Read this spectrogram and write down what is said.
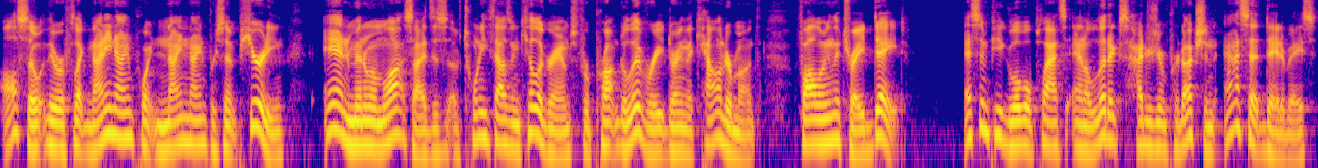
Also, they reflect 99.99% purity and minimum lot sizes of 20,000 kilograms for prompt delivery during the calendar month following the trade date. S&P Global Platts Analytics Hydrogen Production Asset Database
